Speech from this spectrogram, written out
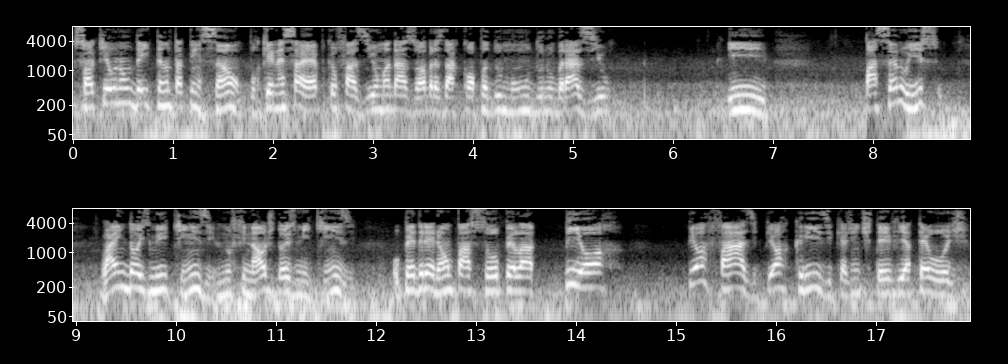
só que eu não dei tanta atenção, porque nessa época eu fazia uma das obras da Copa do Mundo no Brasil. E passando isso, lá em 2015, no final de 2015, o Pedreirão passou pela pior, pior fase, pior crise que a gente teve até hoje.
